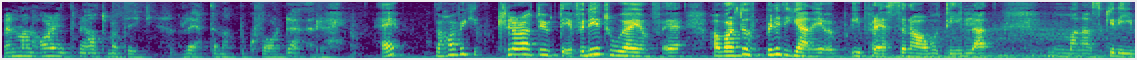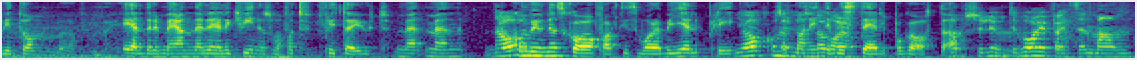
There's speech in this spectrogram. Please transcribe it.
Men man har inte med automatik rätten att bo kvar där. Nej, då har vi klarat ut det. För det tror jag är eh, har varit uppe lite grann i, i pressen av och till. Att man har skrivit om eh, äldre män eller, eller kvinnor som har fått flytta ut. Men, men Ja. kommunen ska faktiskt vara behjälplig. Ja, så att man inte vara- blir ställd på gatan. Absolut. Det var ju faktiskt en man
